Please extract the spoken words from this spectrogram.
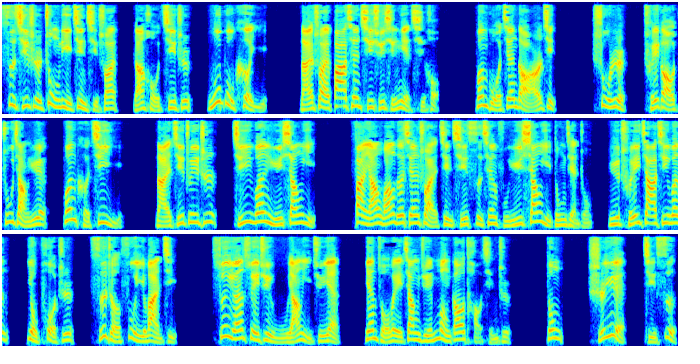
似其士重力尽气衰，然后击之，无不克矣。乃率八千骑徐行灭其后。温果兼道而进，数日，垂告诸将曰：“温可击矣。”乃急追之，及温于相邑。范阳王德先率尽骑四千伏于相邑东涧中，与垂加击温，又破之，死者复以万计。孙元遂据武阳以拒燕，燕左卫将军孟高讨秦之。冬十月。己巳，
